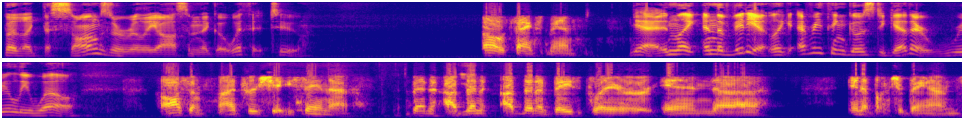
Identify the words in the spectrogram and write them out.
but like the songs are really awesome that go with it too. Oh, thanks, man. Yeah, and like and the video, like everything goes together really well. Awesome. I appreciate you saying that. Been I've been I've been a bass player in uh, in a bunch of bands,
